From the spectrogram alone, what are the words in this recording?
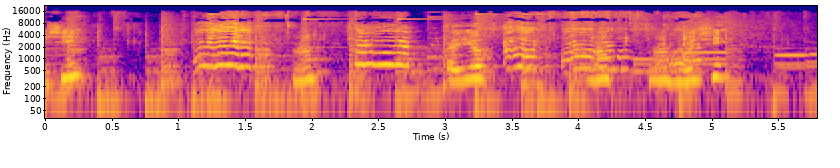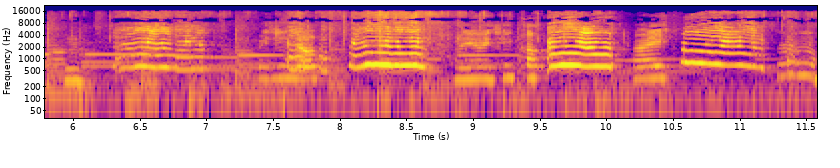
美味しい？うん？はいよ。うん、うん、美味しい？うん。美味しいな。はい、美味しいか？はい。うん、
